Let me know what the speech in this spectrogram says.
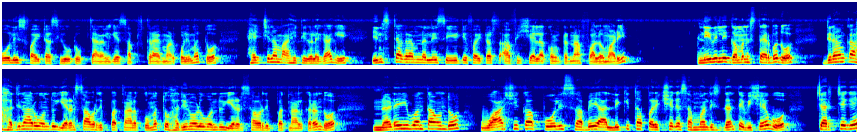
ಪೊಲೀಸ್ ಫೈಟರ್ಸ್ ಯೂಟ್ಯೂಬ್ ಚಾನಲ್ಗೆ ಸಬ್ಸ್ಕ್ರೈಬ್ ಮಾಡ್ಕೊಳ್ಳಿ ಮತ್ತು ಹೆಚ್ಚಿನ ಮಾಹಿತಿಗಳಿಗಾಗಿ ಇನ್ಸ್ಟಾಗ್ರಾಮ್ನಲ್ಲಿ C E T fighters official ಅಕೌಂಟನ್ನು ಫಾಲೋ ಮಾಡಿ. ನೀವಿಲ್ಲಿ ಗಮನಿಸ್ತಾ ಇರ್ಬೋದು, ದಿನಾಂಕ ಹದಿನಾರು ಒಂದು ಎರಡು ಸಾವಿರದ ಇಪ್ಪತ್ನಾಲ್ಕು ಮತ್ತು ಹದಿನೇಳು ಒಂದು ಎರಡು ಸಾವಿರದ ಇಪ್ಪತ್ನಾಲ್ಕರಂದು ನಡೆಯುವಂಥ ಒಂದು ವಾರ್ಷಿಕ ಪೊಲೀಸ್ ಸಭೆಯ ಲಿಖಿತ ಪರೀಕ್ಷೆಗೆ ಸಂಬಂಧಿಸಿದಂತೆ ವಿಷಯವು ಚರ್ಚೆಗೆ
